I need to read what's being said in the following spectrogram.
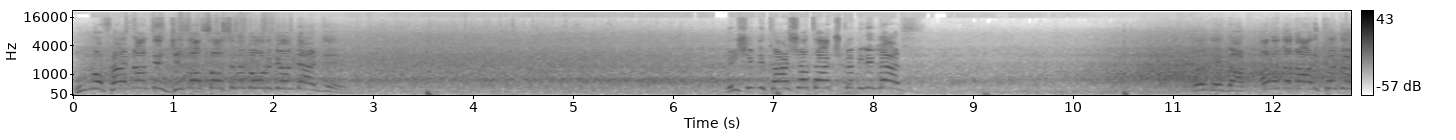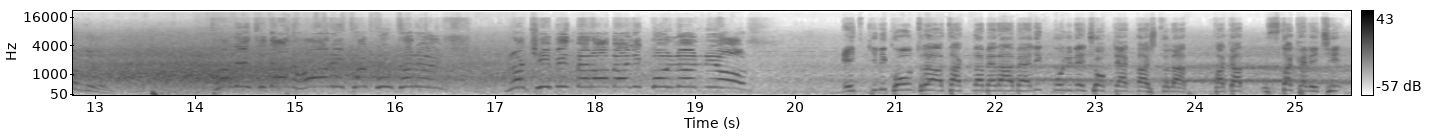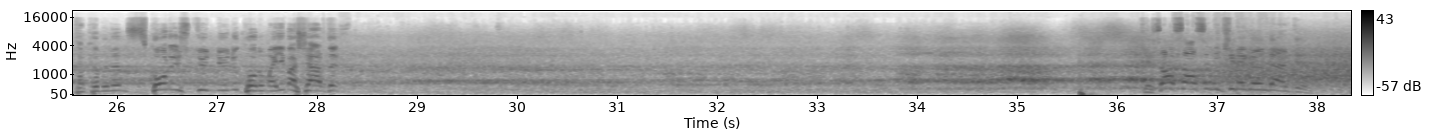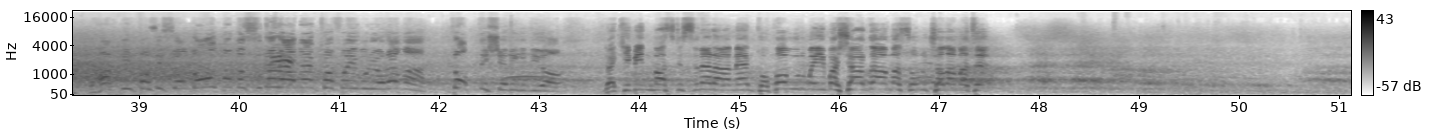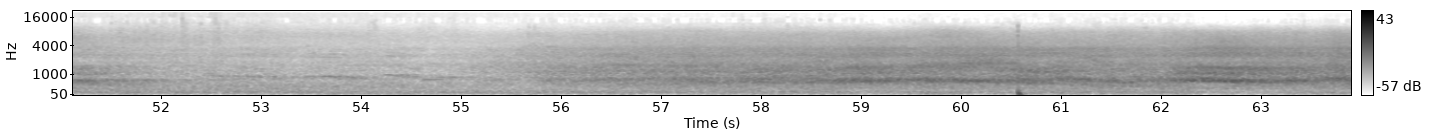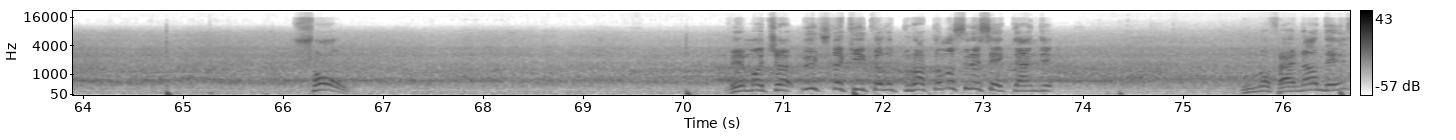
Bruno Fernandes ceza sahasına doğru gönderdi. Ve şimdi karşı atağa çıkabilirler. Ödegaard aradan harika gördü. Kaleciden harika kurtarış. Rakibin beraberlik golünü önlüyor. Etkili kontra atakla beraberlik golüne çok yaklaştılar. Fakat usta kaleci takımının skor üstünlüğünü korumayı başardı. Ceza sahasının içine gönderdi. Rahat bir pozisyonda olmamasına rağmen kafayı vuruyor ama top dışarı gidiyor. Rakibin baskısına rağmen topa vurmayı başardı ama sonuç alamadı. Şov. Ve maça 3 dakikalık duraklama süresi eklendi. Bruno Fernandes.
